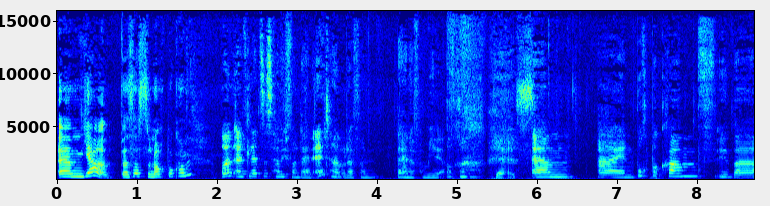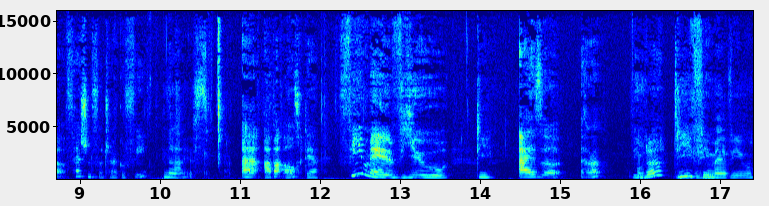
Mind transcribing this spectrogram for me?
Ähm, ja, was hast du noch bekommen? Und als letztes habe ich von deinen Eltern oder von deiner Familie auch, yes. ähm, ein Buch bekommen über Fashion Photography. Nice. Äh, aber auch der Female View. Die. Also, hä? Wie? Oder? Die, Die Female View.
